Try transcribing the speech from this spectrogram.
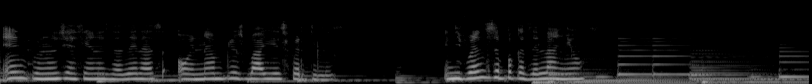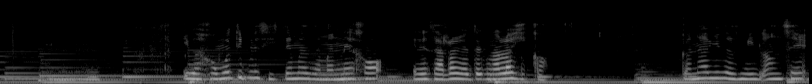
en pronunciaciones laderas o en amplios valles fértiles. En diferentes épocas del año y bajo múltiples sistemas de manejo y desarrollo tecnológico. Conavi 2011,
